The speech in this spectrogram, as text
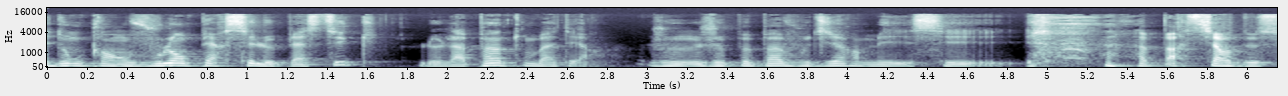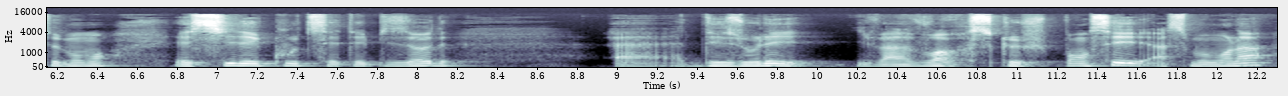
Et donc, en voulant percer le plastique, le lapin tombe à terre. Je ne peux pas vous dire, mais c'est à partir de ce moment. Et s'il écoute cet épisode, euh, désolé, il va avoir ce que je pensais à ce moment-là,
